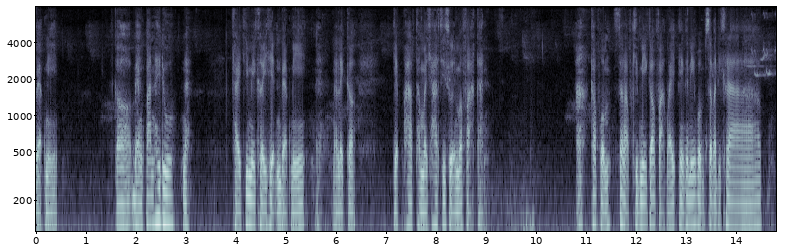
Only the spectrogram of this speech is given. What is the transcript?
แบบนี้ ก็แบ่งปันให้ดูนะใครที่ไม่เคยเห็นแบบนี้นะนาเล็กก็เก็บภาพธรรมชาติที่สวยมาฝากกัน อะครับผมสำหรับคลิปนี้ก็ฝากไว้เพียงเท่านี้ผมสวัสดีครับ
